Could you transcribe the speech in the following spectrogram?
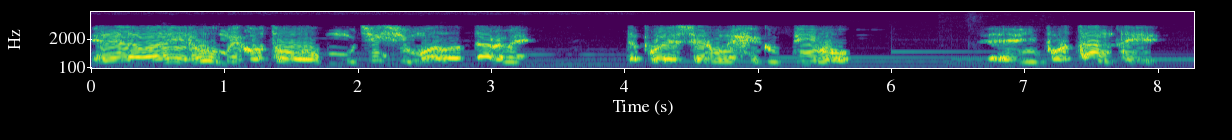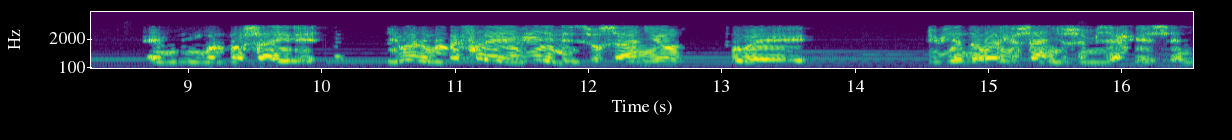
en el lavadero, me costó muchísimo adaptarme después de ser un ejecutivo eh, importante en Buenos Aires. Y bueno, me fue bien esos años, estuve viviendo varios años en Villa Gesell,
